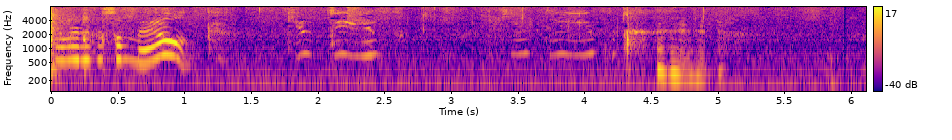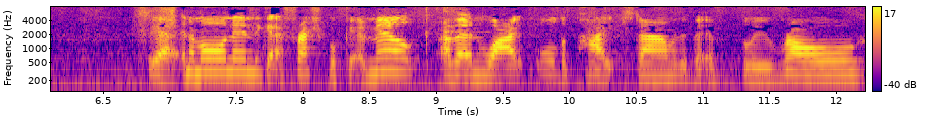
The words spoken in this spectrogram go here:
We're ready for some milk! Cuties! Cuties! So yeah, in the morning they get a fresh bucket of milk. I then wipe all the pipes down with a bit of blue roll.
